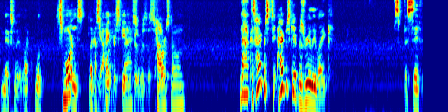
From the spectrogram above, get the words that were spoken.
mixed with like with it's more than like a Yeah, sport. Hyperscape if it was a Power. Stone. Nah, because Hyperscape, Hyperscape is really like specific.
